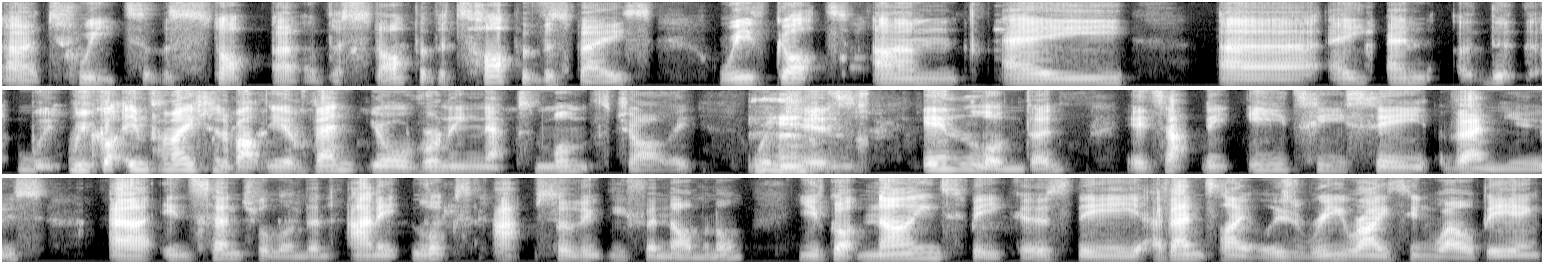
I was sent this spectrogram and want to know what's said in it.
uh, tweets at the stop, uh, at the stop, at the top of the space, we've got um, a uh, a, and uh, th- we've got information about the event you're running next month, Charlie, which mm-hmm. is in London. It's at the ETC venues uh, in central London, and it looks absolutely phenomenal. You've got nine speakers. The event title is Rewriting Wellbeing.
